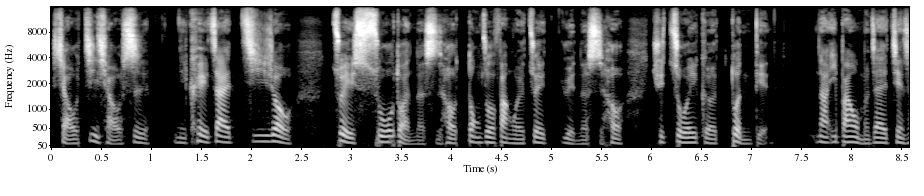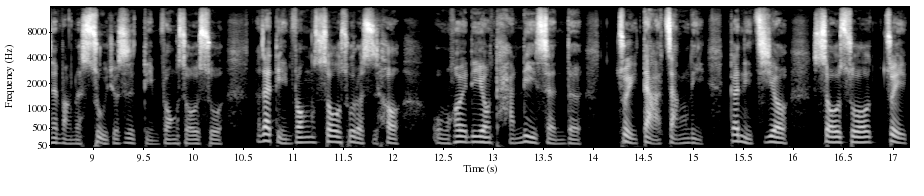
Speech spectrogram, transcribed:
小技巧是，你可以在肌肉最缩短的时候，动作范围最远的时候去做一个顿点。那一般我们在健身房的术语就是顶峰收缩。那在顶峰收缩的时候，我们会利用弹力绳的最大张力，跟你肌肉收缩最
